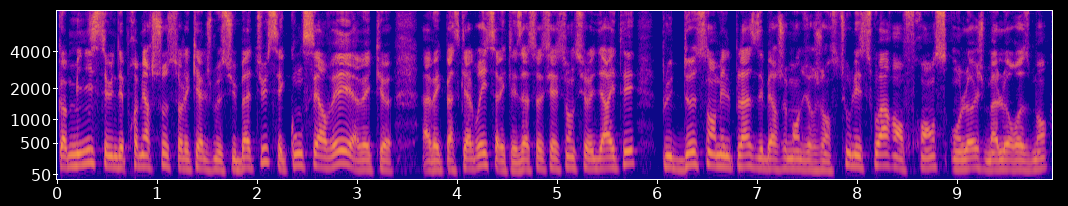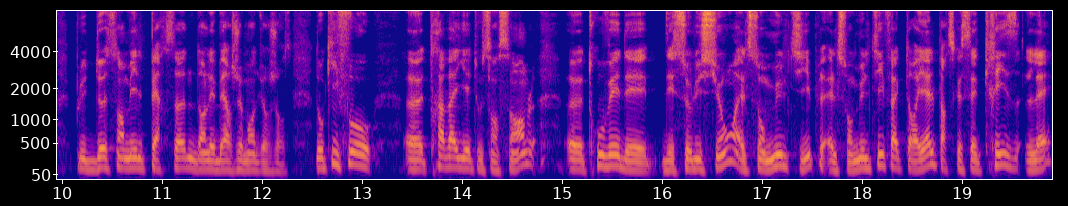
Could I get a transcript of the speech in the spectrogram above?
Comme ministre, c'est une des premières choses sur lesquelles je me suis battu, c'est conserver avec, euh, avec Pascal Brice, avec les associations de solidarité, plus de 200 000 places d'hébergement d'urgence. Tous les soirs en France, on loge malheureusement plus de 200 000 personnes dans l'hébergement d'urgence. Donc il faut euh, travailler tous ensemble, euh, trouver des, des solutions. Elles sont multiples, elles sont multifactorielles parce que cette crise l'est.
